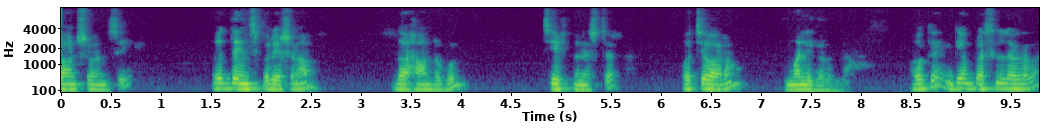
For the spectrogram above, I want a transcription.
constituency with the inspiration of the honourable chief minister వచ్చే వారం మళ్ళీ కలుద్దాం. ఓకే ఇంకేం ప్రశ్నలు లేవు కదా?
